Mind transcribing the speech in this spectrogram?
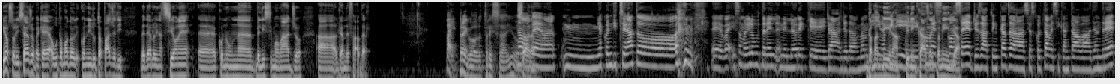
Io so di Sergio perché ho avuto modo con il Lutapage di vederlo in azione eh, con un bellissimo omaggio al grande Faber. Vai, prego, dottoressa. Io... No, Sara. vabbè, ma, mm, mi ha condizionato, eh, beh, insomma, io l'ho avuto nel- nelle orecchie già, già da bambina. bambina, quindi in casa, in famiglia. Con Sergio, esatto, in casa si ascoltava e si cantava De André.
